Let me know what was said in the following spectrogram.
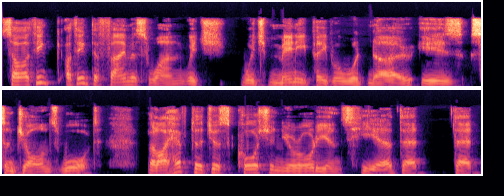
So I think I think the famous one, which which many people would know, is St John's Wort. But I have to just caution your audience here that that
